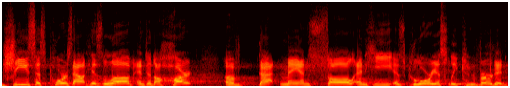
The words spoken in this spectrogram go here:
Jesus pours out his love into the heart of that man Saul, and he is gloriously converted,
